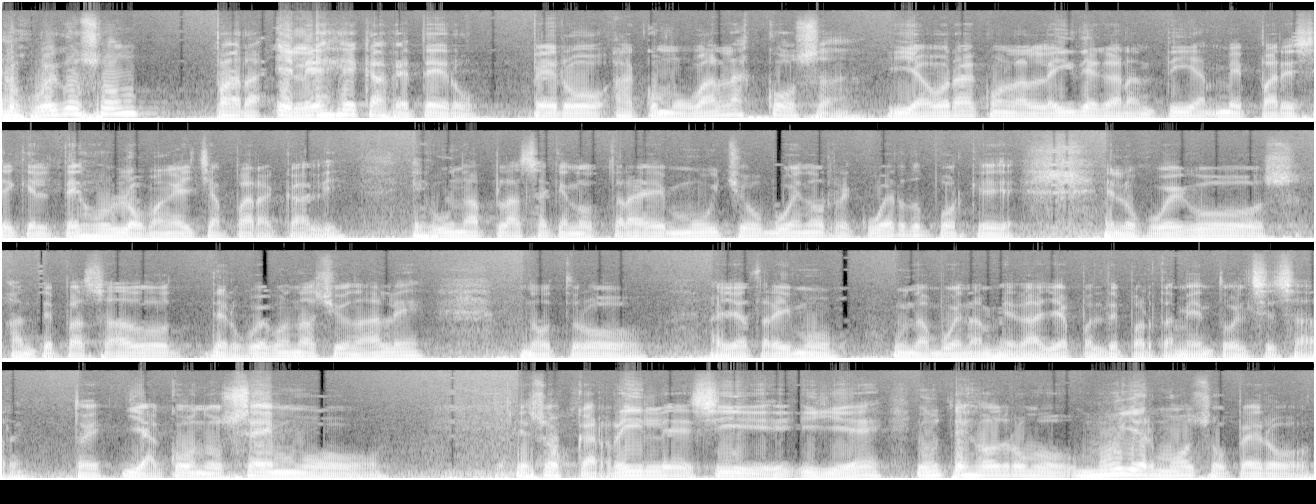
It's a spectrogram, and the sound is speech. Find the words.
Los juegos son para el eje cafetero, pero a como van las cosas y ahora con la ley de garantía, me parece que el Tejo lo van a echar para Cali. Es una plaza que nos trae muchos buenos recuerdos porque en los juegos antepasados de los Juegos Nacionales, nosotros allá traímos una buena medalla para el departamento del Cesar. Entonces ya conocemos esos carriles, sí, y es un tejódromo muy hermoso, pero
